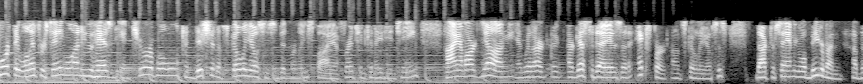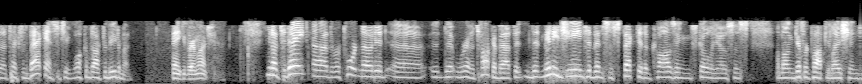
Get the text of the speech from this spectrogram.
Report that will interest anyone who has the incurable condition of scoliosis has been released by a French and Canadian team. Hi, I'm Art Young, and with our our guest today is an expert on scoliosis, Dr. Samuel Bederman of the Texas Back Institute. Welcome, Dr. Bederman. Thank you very much. You know, to date, uh, the report noted uh, that we're going to talk about that, that many genes have been suspected of causing scoliosis among different populations,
